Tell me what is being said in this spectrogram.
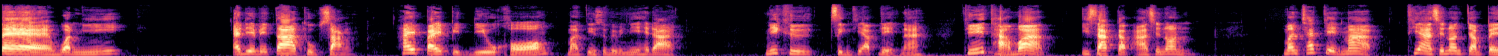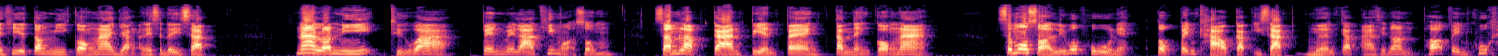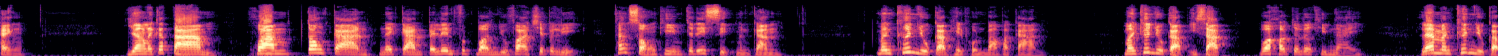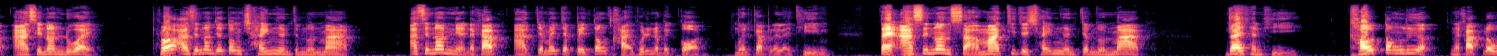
แต่วันนี้แอดเดียเบต้าถูกสั่งให้ไปปิดดีลของมาร์ตินซูเบมินี่ให้ได้ นี่คือสิ่งที่อัปเดตนะ ทีนี้ถามว่าอิซักกับอาร์เซนอลมันชัดเจนมากที่อาร์เซนอลจำเป็นที่จะต้องมีกองหน้าอย่างอเล็กซานเดอร์อิซักหน้าร้อนนี้ถือว่าเป็นเวลาที่เหมาะสมสำหรับการเปลี่ยนแปลงตำแหน่งกองหน้า สโมสรลิเวอร์พูลเนี่ย ตกเป็นข่าวกับอิซักเหมือนกับอาร์เซนอลเพราะเป็นคู่แข่ง อย่างไรก็ตาม ความต้องการในการไปเล่นฟุตบอลยูฟาแชมเปี้ยนลีกทั้งสองทีมจะได้สิทธิ์เหมือนกัน มันขึ้นอยู่กับเหตุผลบางประการ มันขึ้นอยู่กับอิซักว่าเขาจะเลือกทีมไหน และมันขึ้นอยู่กับอาร์เซนอลด้วย เพราะอาร์เซนอลจะต้องใช้เงินจำนวนมาก อาร์เซนอลเนี่ยนะครับอาจจะไม่จำเป็นต้องขายผู้เล่นออกไปก่อน เหมือนกับหลาย ๆ ทีม แต่อาร์เซนอลสามารถที่จะใช้เงินจำนวนมาก ได้ทันที เขาต้องเลือกนะครับระหว่าง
